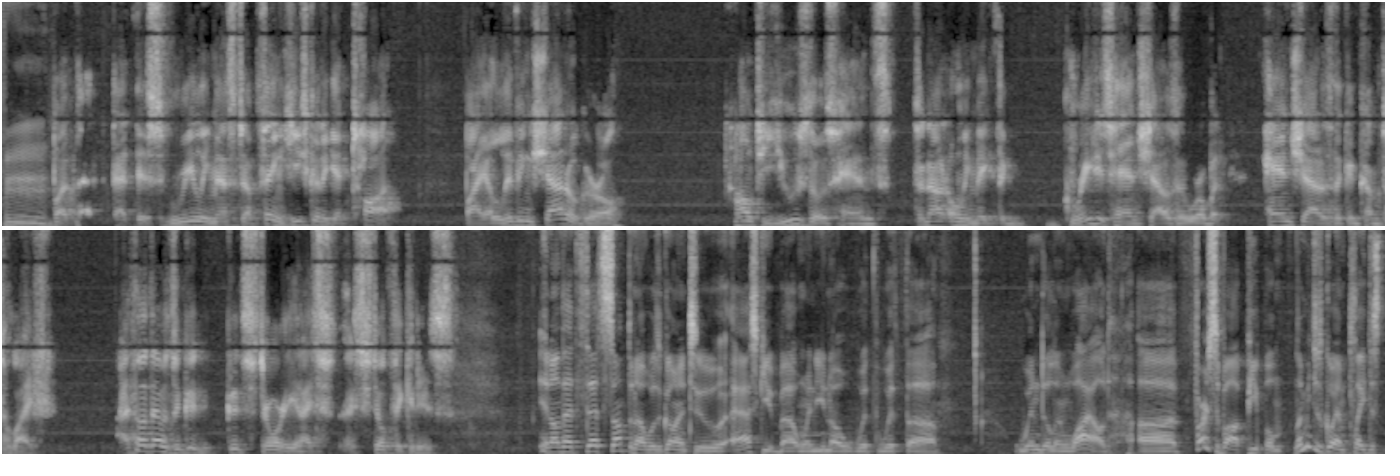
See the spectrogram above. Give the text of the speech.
Mm. But that, that this really messed up thing, he's going to get taught by a living shadow girl how to use those hands to not only make the greatest hand shadows in the world, but hand shadows that can come to life. I thought that was a good good story, and I, I still think it is. You know, that's that's something I was going to ask you about when you know with with. Uh Wendell and Wild. Uh, first of all, people, let me just go ahead and play. Just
